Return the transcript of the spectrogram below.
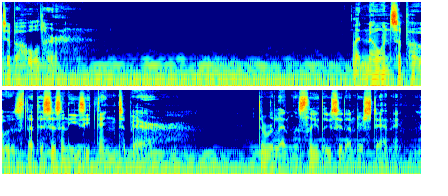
to behold her. Let no one suppose that this is an easy thing to bear. The relentlessly lucid understanding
